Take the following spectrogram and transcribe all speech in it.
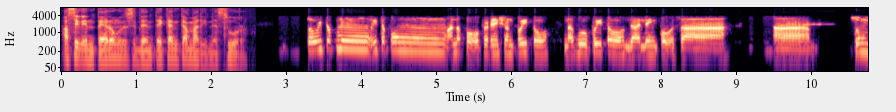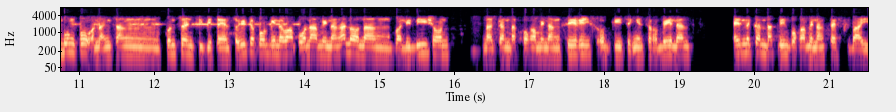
asin enterong residente kan Camarines Sur. So ito pong ito pong ano po operation po ito, nabuo po ito galing po sa ah, sumbong po ng isang concerned citizen. So ito po ginawa po namin ng ano ng validation, nagkandak po kami ng series of casing and surveillance and nagkandak din po kami ng test buy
